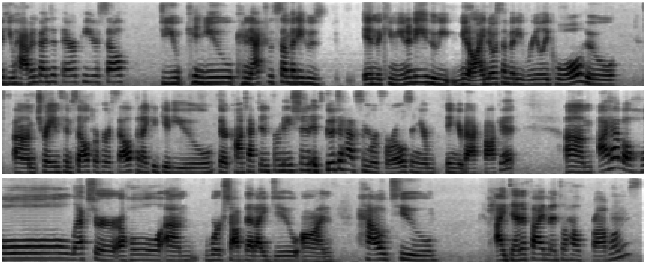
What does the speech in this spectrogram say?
If you haven't been to therapy yourself, do you can you connect with somebody who's in the community who you know, I know somebody really cool who um, trains himself or herself, and I could give you their contact information. It's good to have some referrals in your in your back pocket. Um, I have a whole lecture, a whole um, workshop that I do on how to identify mental health problems,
